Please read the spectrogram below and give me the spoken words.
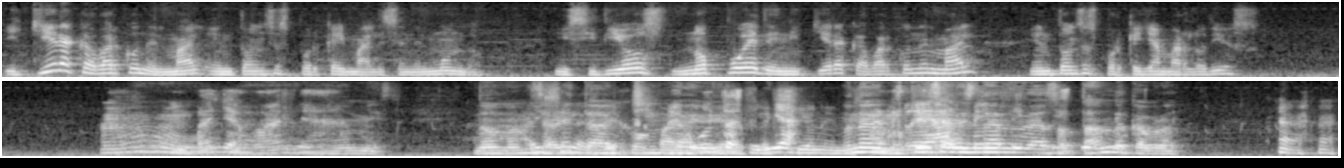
y quiere acabar con el mal, entonces ¿por qué hay males en el mundo? Y si Dios no puede ni quiere acabar con el mal, entonces ¿por qué llamarlo Dios? Mm, vaya, vaya. No mames, Ahí ahorita para de- reflexionen. Una de mis tías de estar ¿Realmente azotando, cabrón.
